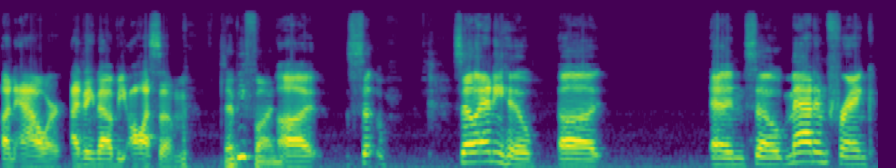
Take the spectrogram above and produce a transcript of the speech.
an hour. I think that would be awesome. That'd be fun. Uh, so, so anywho, uh, and so Matt and Frank,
